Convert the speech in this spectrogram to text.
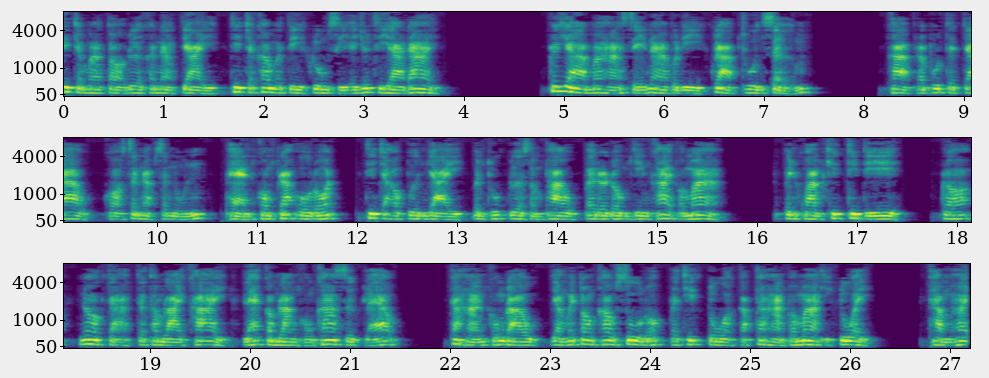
ที่จะมาต่อเรือขนาดใหญ่ที่จะเข้ามาตีกรุงศรีอยุธยาได้ พระยามหาเสนาบดีกราบทูลเสริม ข้าพระพุทธเจ้าขอสนับสนุนแผนของพระโอรสที่จะเอาปืนใหญ่บรรทุกเรือสำเภาไประดมยิงค่ายพม่า เป็นความคิดที่ดี เพราะนอกจากจะทำลายค่ายและกำลังของข้าศึกแล้ว ทหารของเรายังไม่ต้องเข้าสู้รบประชิดตัวกับทหารพม่าอีกด้วยทำให้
